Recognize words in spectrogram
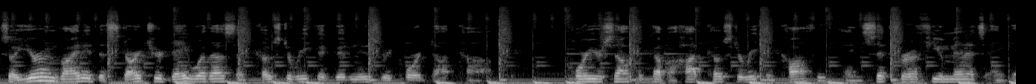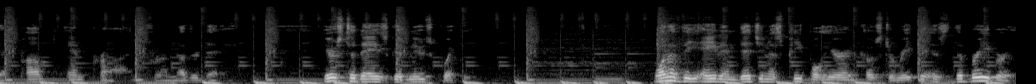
So you're invited to start your day with us at Costa Rica Good News Report.com. Pour yourself a cup of hot Costa Rican coffee and sit for a few minutes and get pumped and primed for another day. Here's today's good news quickie. One of the eight indigenous people here in Costa Rica is the Bribri.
